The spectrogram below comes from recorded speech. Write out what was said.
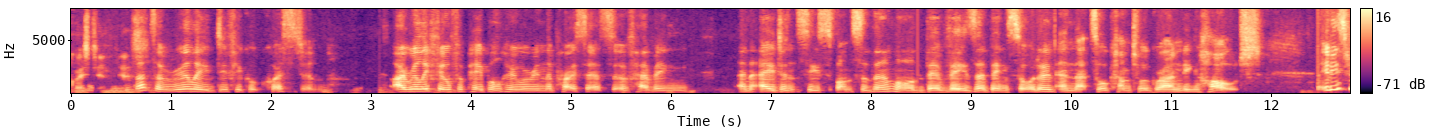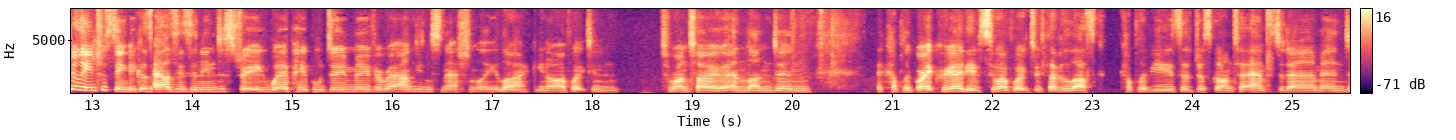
question. Yes. That's a really difficult question. I really feel for people who are in the process of having an agency sponsor them or their visa being sorted, and that's all come to a grinding halt. It is really interesting because ours is an industry where people do move around internationally. Like, you know, I've worked in Toronto and London. A couple of great creatives who I've worked with over the last couple of years have just gone to Amsterdam and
